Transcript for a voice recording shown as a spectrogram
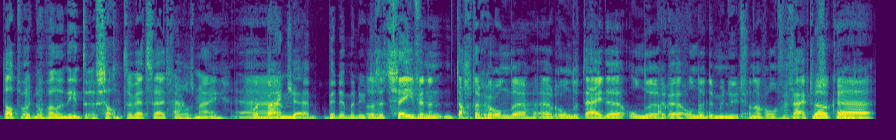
dat wordt nog wel een interessante wedstrijd volgens mij. Kort Ehm, baantje, hè? binnen een minuut. Wat is het? 87 ronden. eh rondetijden onder, eh, onder de minuut. Vanaf ongeveer 50 Welke, seconden.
